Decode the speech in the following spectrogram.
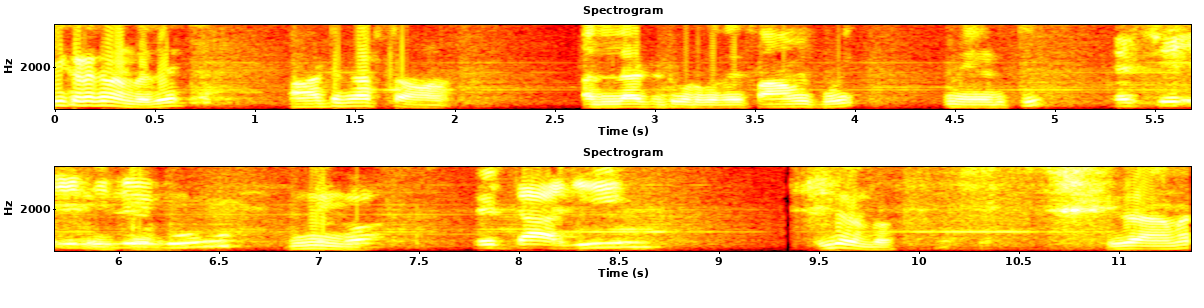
ഈ കിടക്കുന്നുണ്ട് ഇത് ആട്ടുകാഷ്ടമാണ് എല്ലായിട്ട് ഇട്ട് കൊടുക്കുന്നത് ഫാമിൽ പോയി മേടിച്ച് ഇതുണ്ടോ ഇതാണ്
